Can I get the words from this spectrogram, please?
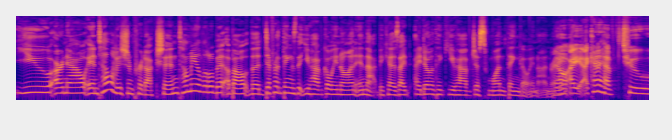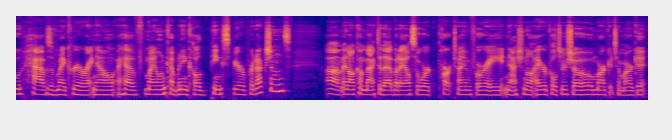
you are now in television production. Tell me a little bit about the different things that you have going on in that, because I, I don't think you have just one thing going on, right? No, I, I kind of have two halves of my career right now. I have my own company called Pink Spear Productions, um, and I'll come back to that. But I also work part time for a national agriculture show, Market to Market.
